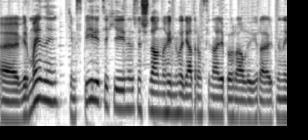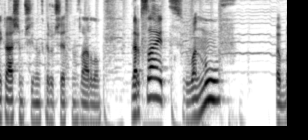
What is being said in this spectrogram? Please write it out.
Е, Вірмени, Team Spirit, які нещодавно Геймінг Гладіатором в фіналі програли і грають не найкращим чином, скажу чесно, з Ларлом. Darkseid, One Move, ПБ.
